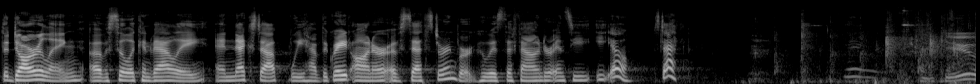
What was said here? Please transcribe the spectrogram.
the darling of Silicon Valley. And next up, we have the great honor of Seth Sternberg, who is the founder and CEO. Seth. Thank you.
